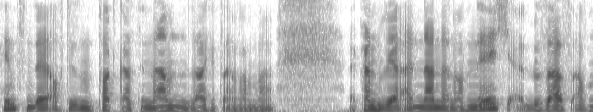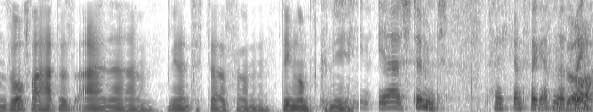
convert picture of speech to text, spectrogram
Hinzen, der auch diesen Podcast, den Namen sage ich jetzt einfach mal, da kannten wir einander noch nicht. Du saßt auf dem Sofa, hattest eine, wie nennt sich das, so ein Ding ums Knie. Ja, stimmt. Das habe ich ganz vergessen, so.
